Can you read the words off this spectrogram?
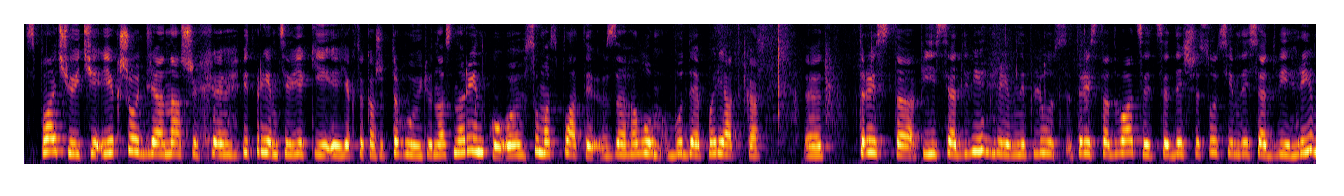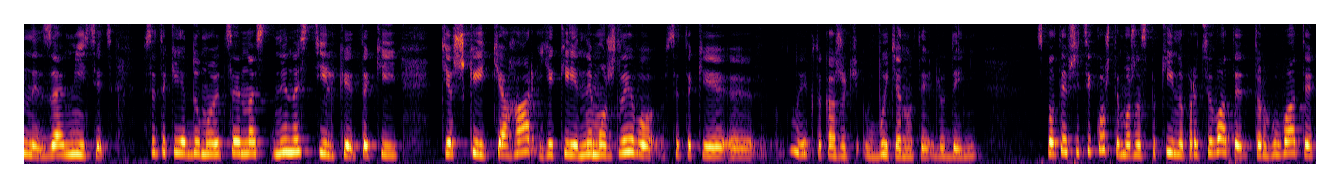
сплачуючи, якщо для наших е, підприємців, які, як то кажуть, торгують у нас на ринку, сума сплати загалом буде порядка е, 352 гривни плюс 320 – це десь 672 гривни за місяць. Все-таки, я думаю, це не настільки такий тяжкий тягар, який неможливо все-таки, ну, як то кажуть, витягнути людині. Сплативши ці кошти, можна спокійно працювати, торгувати,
